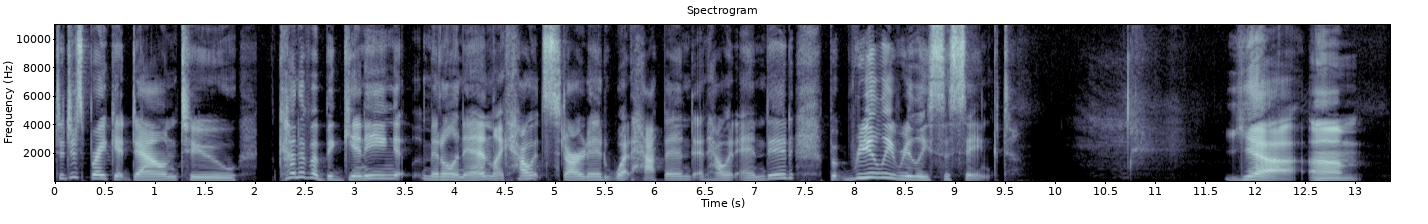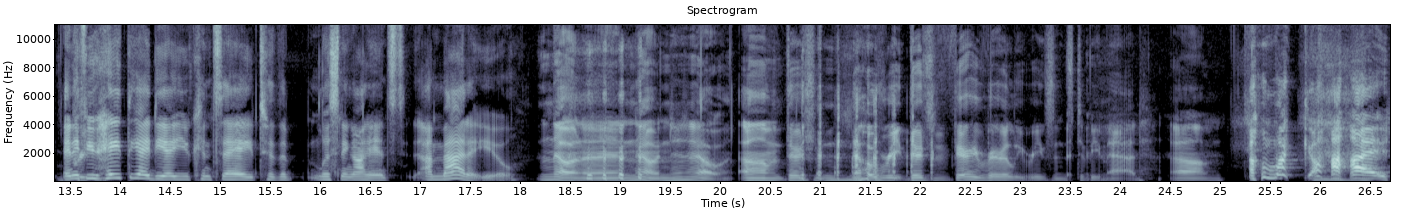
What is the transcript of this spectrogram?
to just break it down to kind of a beginning middle and end like how it started what happened and how it ended but really really succinct Yeah. Um, and if you hate the idea you can say to the listening audience i'm mad at you No, no, no, no, no, no. Um, there's no re- there's very rarely reasons to be mad. Um, oh my gosh.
